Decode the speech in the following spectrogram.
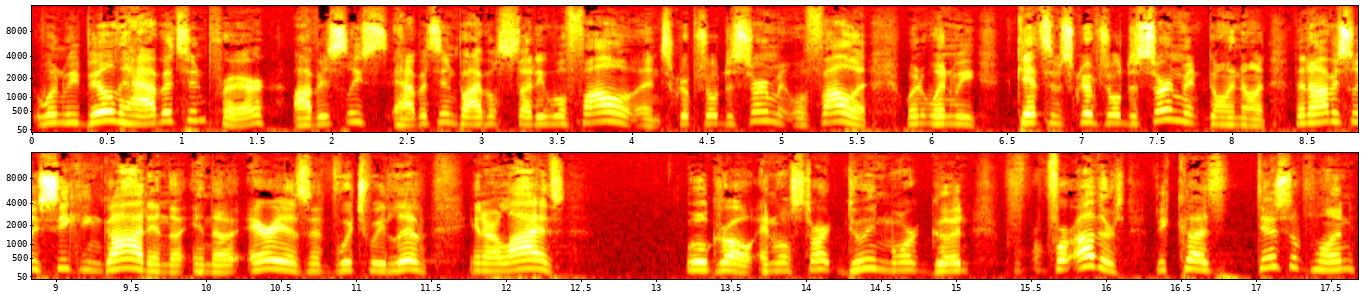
when we build habits in prayer, obviously habits in Bible study will follow and scriptural discernment will follow it. When, when we get some scriptural discernment going on, then obviously seeking God in the, in the areas of which we live in our lives will grow and we'll start doing more good f- for others because discipline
